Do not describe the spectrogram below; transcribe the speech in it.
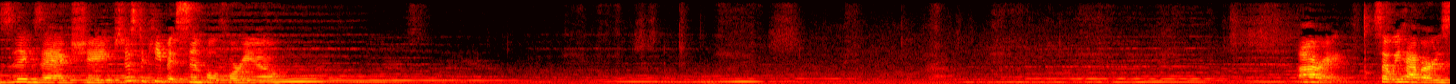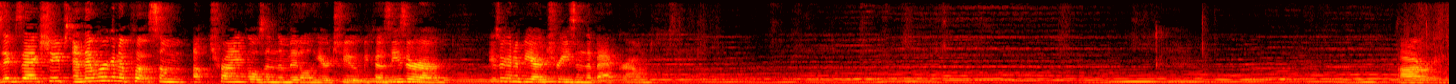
zigzag shapes just to keep it simple for you. All right, so we have our zigzag shapes, and then we're gonna put some uh, triangles in the middle here too, because these are our, these are gonna be our trees in the background. All right.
